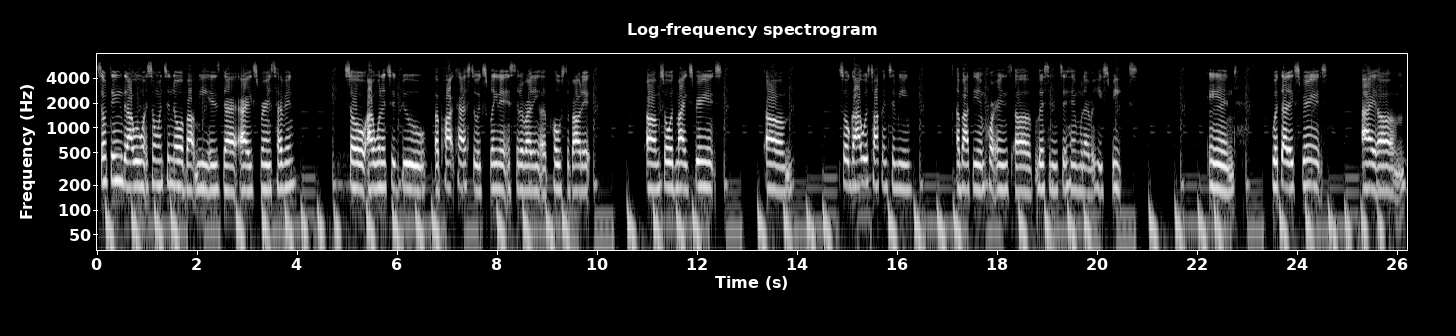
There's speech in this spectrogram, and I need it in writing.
something that I would want someone to know about me is that I experienced heaven. So I wanted to do a podcast to explain it instead of writing a post about it. Um, so with my experience, um, so God was talking to me about the importance of listening to him whenever he speaks. And with that experience, I um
